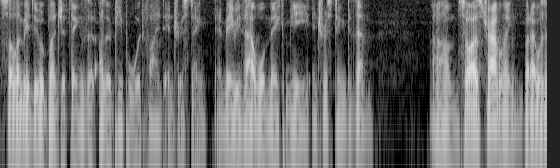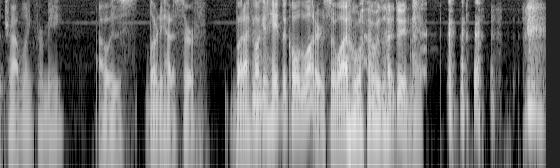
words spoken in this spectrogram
So let me do a bunch of things that other people would find interesting. And maybe that will make me interesting to them. Um, so I was traveling, but I wasn't traveling for me. I was learning how to surf, but I Hmm. fucking hate the cold water. So why why was I doing that?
